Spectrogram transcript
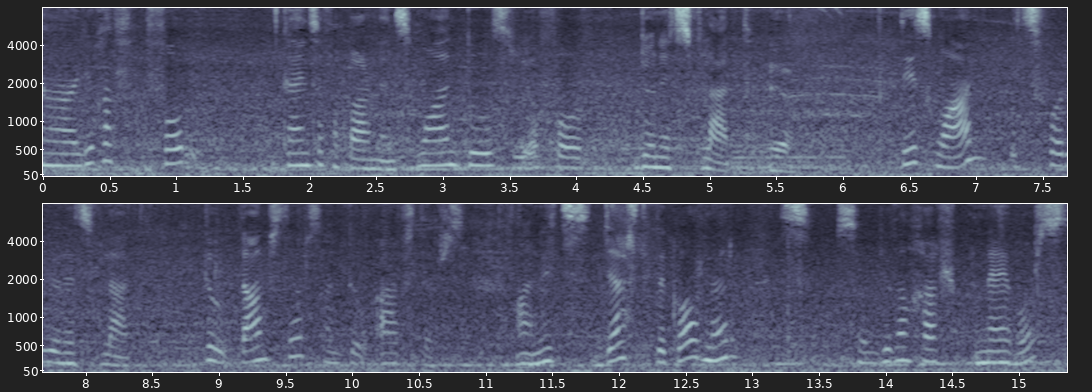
Uh, you have four kinds of apartments: one, two, three, or four units flat. Yeah. This one, it's four units flat, two downstairs and two upstairs, and it's just the corner, so you don't have neighbors.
